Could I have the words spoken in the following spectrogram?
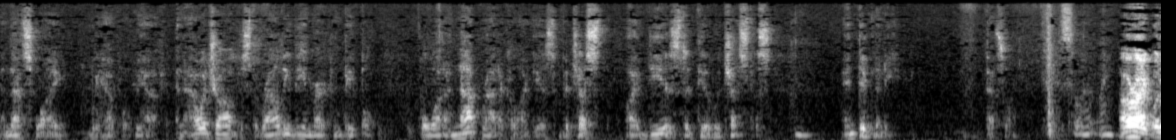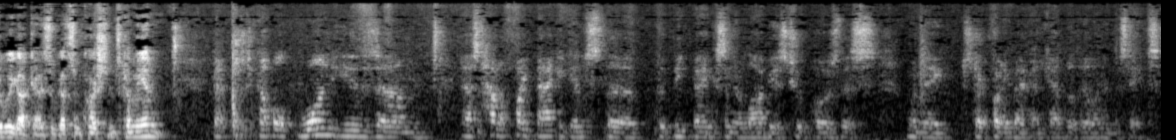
and that's why we have what we have. And our job is to rally the American people for what are not radical ideas, but just ideas that deal with justice and dignity. That's all. Absolutely. All right, what do we got, guys? We've got some questions coming in. Got just a couple. One is um, asked how to fight back against the, the big banks and their lobbyists to oppose this. when they start fighting back on Capitol Hill and in the states.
